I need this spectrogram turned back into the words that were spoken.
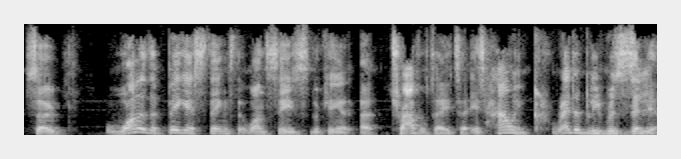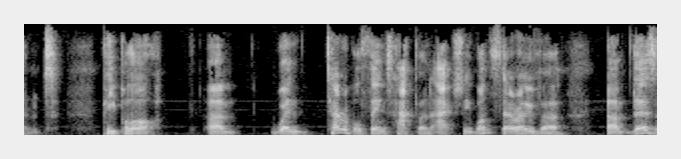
So one of the biggest things that one sees looking at, travel data is how incredibly resilient people are. Um, when terrible things happen, actually, once they're over, um, there's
